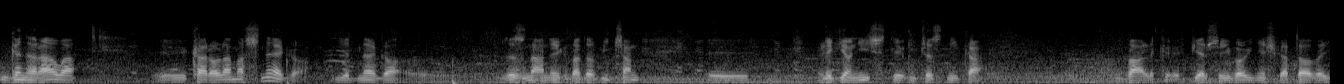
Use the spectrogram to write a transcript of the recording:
generała y, Karola Masnego, jednego y, ze znanych Wadowiczan, y, legionisty, uczestnika walk w I wojnie światowej.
